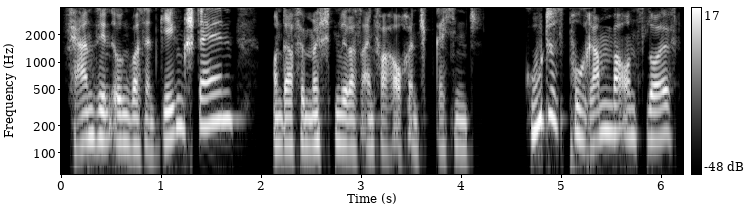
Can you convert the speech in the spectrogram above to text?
Fernsehen irgendwas entgegenstellen. Und dafür möchten wir, dass einfach auch entsprechend gutes Programm bei uns läuft.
